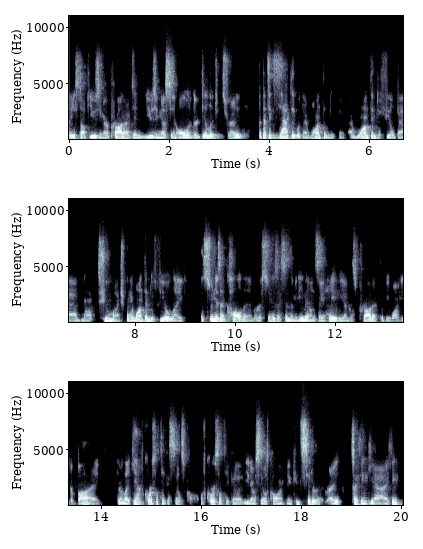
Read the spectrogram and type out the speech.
based off using our product and using us in all of their diligence, right? But that's exactly what I want them to think. I want them to feel bad, not too much, but I want them to feel like as soon as I call them or as soon as I send them an email and say, hey, we have this product that we want you to buy, they're like, yeah, of course I'll take a sales call. Of course I'll take a, you know, sales call and, and consider it, right? So I think, yeah, I think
